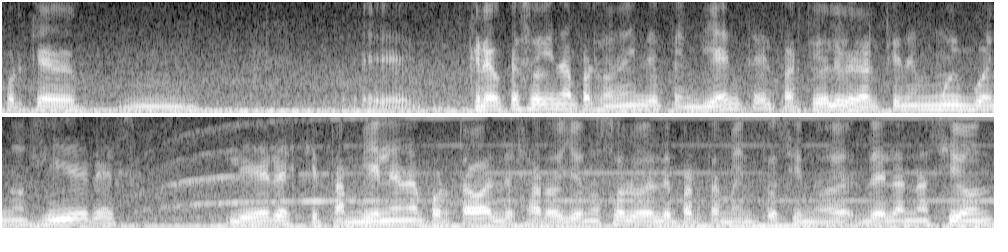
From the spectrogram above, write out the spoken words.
porque mm, eh, creo que soy una persona independiente. El Partido Liberal tiene muy buenos líderes, líderes que también le han aportado al desarrollo no solo del departamento, sino de, la nación.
